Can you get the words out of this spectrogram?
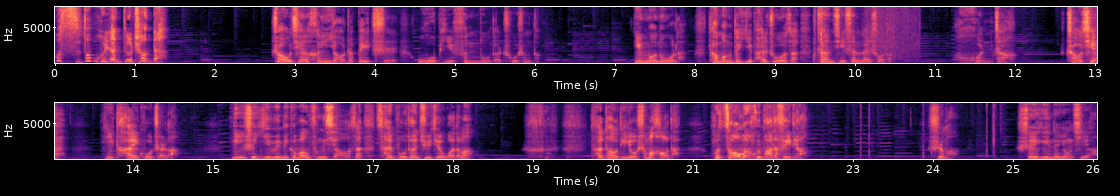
我死都不会让你得逞的。赵倩狠咬着贝齿，无比愤怒的出声道。宁墨怒了，他猛地一拍桌子，站起身来说道：“混账！赵倩，你太固执了！你是因为那个王峰小子才不断拒绝我的吗？哼，他到底有什么好的？我早晚会把他废掉。”是吗？谁给你的勇气啊？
